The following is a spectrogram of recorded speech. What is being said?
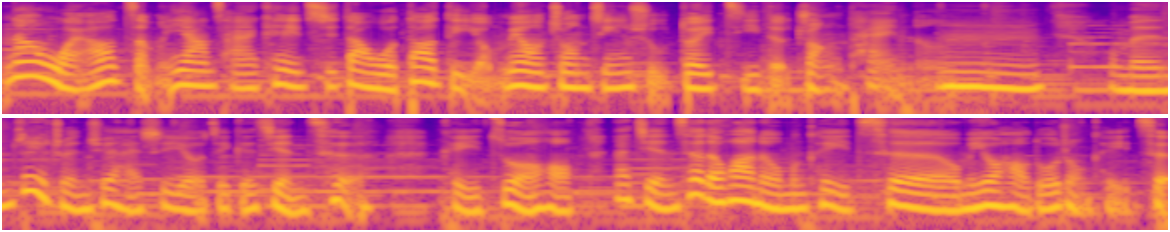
那，我要怎么样才可以知道我到底有没有重金属堆积的状态呢？嗯，我们最准确还是有这个检测可以做哈。那检测的话呢，我们可以测，我们有好多种可以测，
